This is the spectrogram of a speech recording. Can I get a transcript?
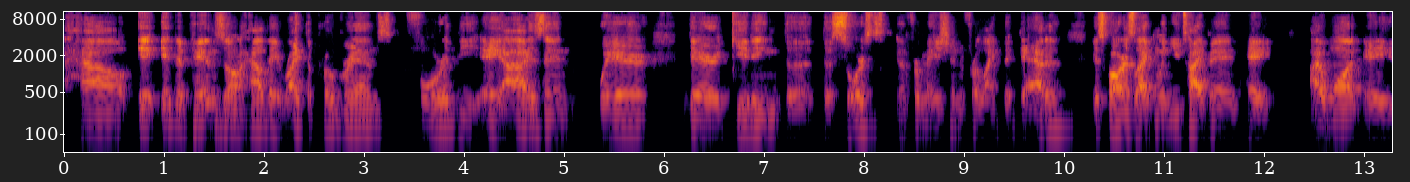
how it, it depends on how they write the programs for the AIs and where they're getting the the source information for like the data as far as like when you type in hey i want a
